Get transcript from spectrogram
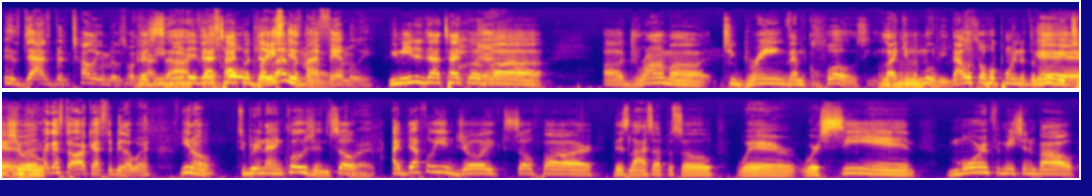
his dad's been telling him this whole time. Because he needed that this type of place dilemma. is my though. family. You needed that type of Yeah. uh, uh, drama to bring them close, like in the movie. That was the whole point of the Yeah, movie yeah, to yeah, show, I guess the arc has to be that way. you know, to bring that inclusion. So Right. I definitely enjoyed so far this last episode where we're seeing more information about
